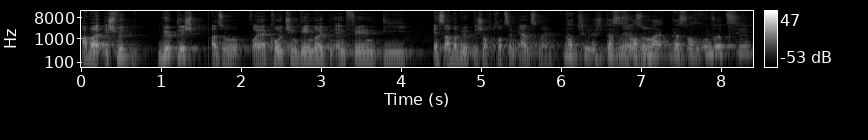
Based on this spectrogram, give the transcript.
Aber ich würde wirklich, also euer Coaching den Leuten empfehlen, die es aber wirklich auch trotzdem ernst meinen. Natürlich, das ist, ja, auch, so. mein, das ist auch unser Ziel.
